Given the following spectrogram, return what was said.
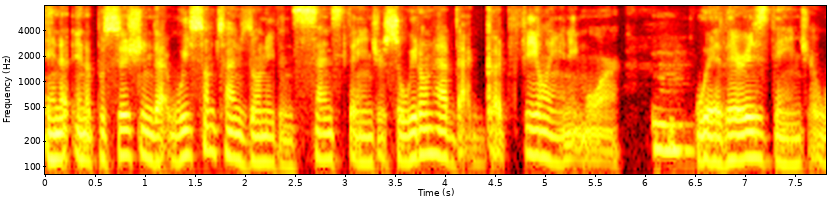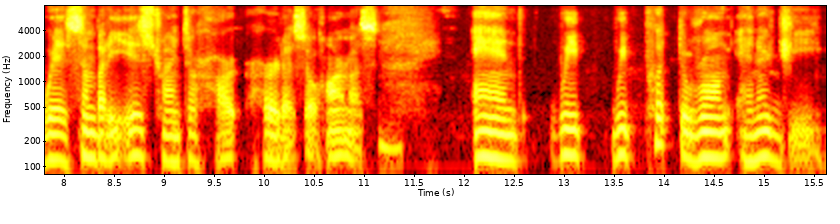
in a, in a position that we sometimes don't even sense danger. So we don't have that gut feeling anymore Mhm. where there is danger, where somebody is trying to hurt, hurt us or harm us. Mhm. And we we put the wrong energy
